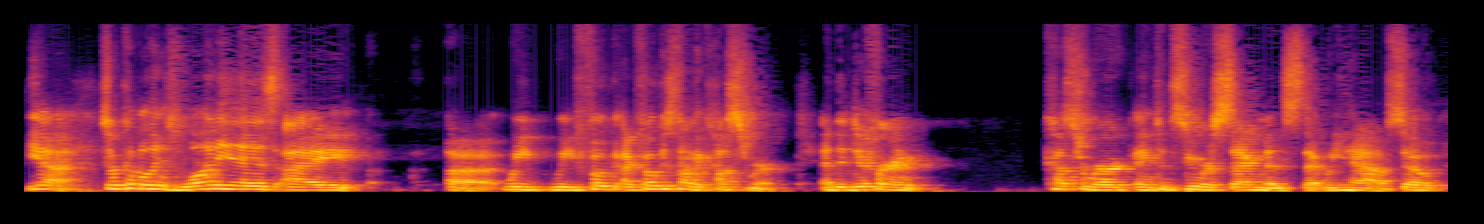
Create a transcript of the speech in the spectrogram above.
Yeah. So a couple things. One is I uh, we we foc- I focused on the customer and the different customer and consumer segments that we have. So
